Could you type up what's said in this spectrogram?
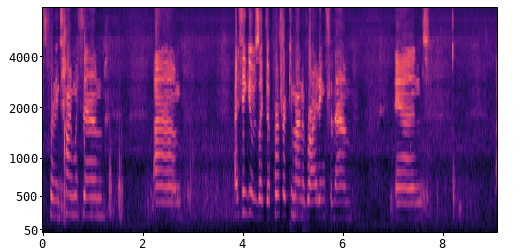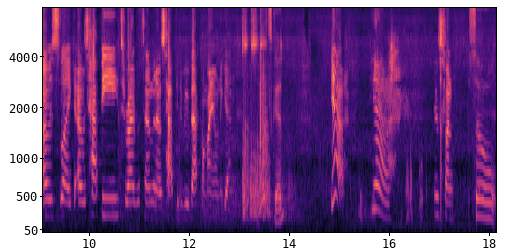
spending time with them. Um, I think it was like the perfect amount of riding for them. And I was like, I was happy to ride with them and I was happy to be back on my own again. That's good. Yeah, yeah. It was fun. So,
